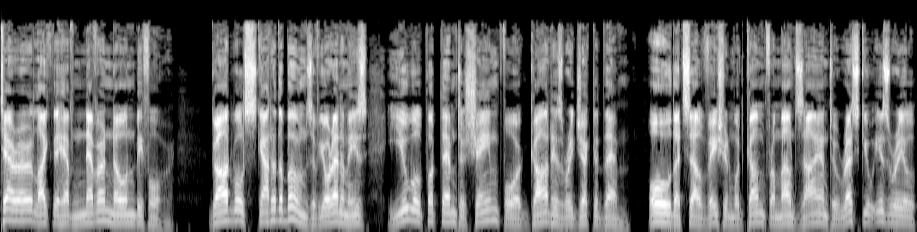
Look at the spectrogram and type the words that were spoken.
terror like they have never known before. God will scatter the bones of your enemies. You will put them to shame, for God has rejected them. Oh, that salvation would come from Mount Zion to rescue Israel!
